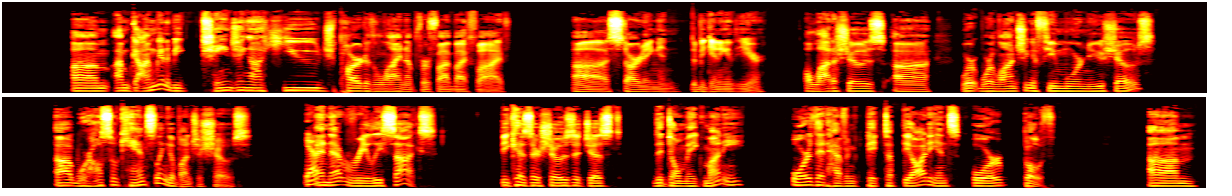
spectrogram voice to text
Um, I'm I'm going to be changing a huge part of the lineup for five by five, uh, starting in the beginning of the year. A lot of shows. Uh, we're we're launching a few more new shows. Uh, we're also canceling a bunch of shows. Yeah. And that really sucks because they're shows that just that don't make money or that haven't picked up the audience or both. Um,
